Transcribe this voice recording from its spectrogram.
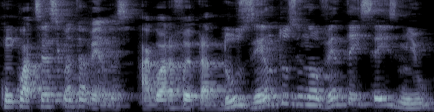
com 450 vendas. Agora foi para 296 mil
